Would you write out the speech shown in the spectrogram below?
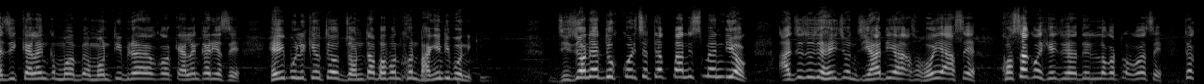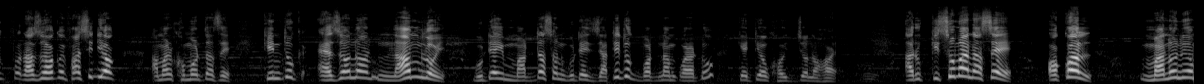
আজি কেলেং মন্ত্ৰী বিধায়কৰ কেলেংকাৰী আছে। সেই বুলি কেও তেওঁ জনতা ভৱনখন ভাঙি দিব নেকি? যিজনে দুখ কৰিছে তেওঁক পানিছমেণ্ট দিয়ক। আজি যদি সেইজন জিহাদী হৈ আছে সঁচাকৈ সেই জিহাদীৰ লগত আছে তেওঁক ৰাজহুৱাকৈ ফাঁচি দিয়ক আমাৰ ক্ষমতা আছে। কিন্তু এজনৰ নাম লৈ গোটেই মাদ্ৰাছন গোটেই জাতিটোক বদনাম কৰাটো কেতিয়াও সহ্য নহয়। আৰু কিছুমান আছে অকল মাননীয়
